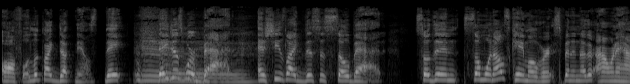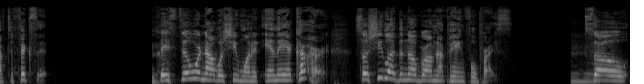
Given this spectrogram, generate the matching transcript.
awful. It looked like duck nails. They they just were bad. Mm. And she's like, "This is so bad." So then someone else came over, spent another hour and a half to fix it. They still were not what she wanted, and they had cut her. So she let them know, "Bro, I'm not paying full price." Mm-hmm. So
